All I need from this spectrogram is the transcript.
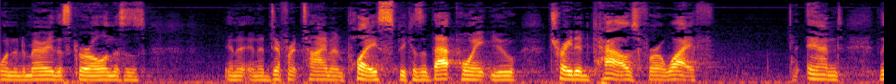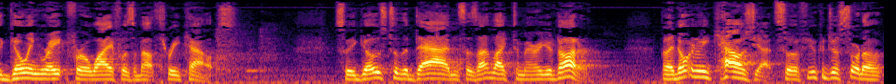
wanted to marry this girl, and this is in a, in a different time and place because at that point you traded cows for a wife. And the going rate for a wife was about three cows. So he goes to the dad and says, I'd like to marry your daughter, but I don't have any cows yet. So if you could just sort of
